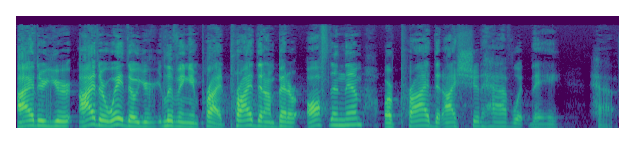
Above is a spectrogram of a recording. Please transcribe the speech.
Either you're either way though you're living in pride. Pride that I'm better off than them or pride that I should have what they have.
